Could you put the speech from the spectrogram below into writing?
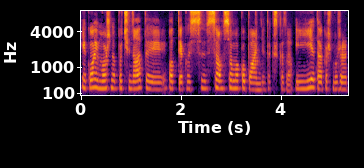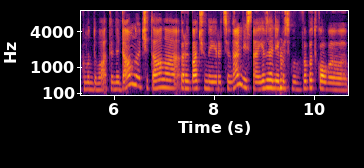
якої можна починати от якось самокопання, так сказати. І її також можу рекомендувати. Недавно читала передбачена і раціональність. Я взагалі якось випадково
